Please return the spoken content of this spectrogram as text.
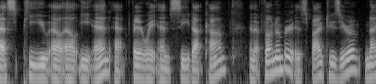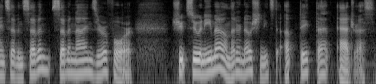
S-P-U-L-L-E-N at fairwaymc.com. And that phone number is 520-977-7904. Shoot Sue an email and let her know she needs to update that address.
